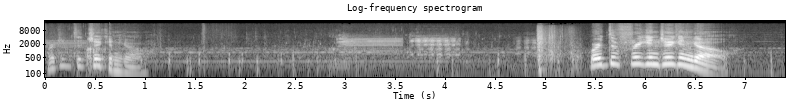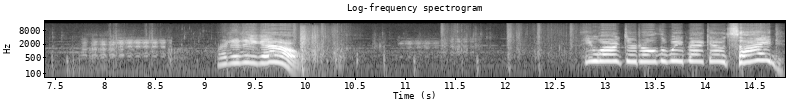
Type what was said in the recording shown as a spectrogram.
Where did the chicken go? Where'd the freaking chicken go? Where did he go? He walked it all the way back outside?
